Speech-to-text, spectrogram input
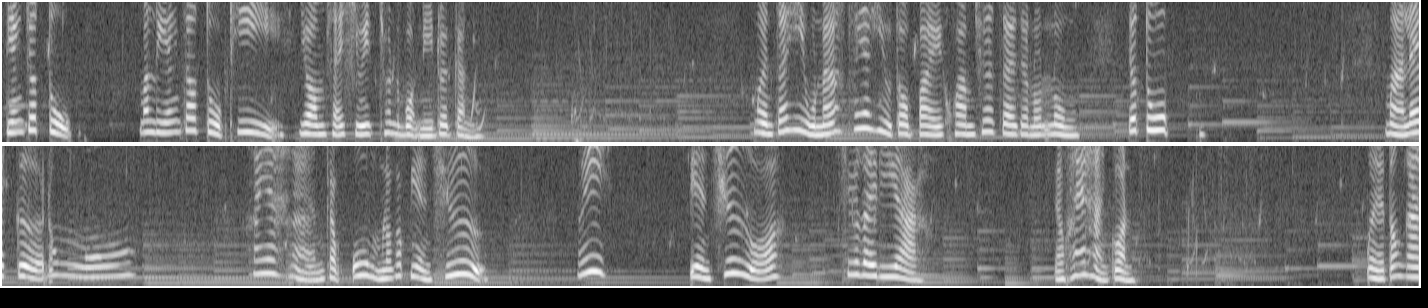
เลี้ยงเจ้าตูบ มาเลี้ยงเจ้าตูบที่ยอมใช้ชีวิตชนบทนี้ด้วยกัน เหมือนจะหิวนะ ถ้ายังหิวต่อไปความเชื่อใจจะลดลง เจ้าตูบ หมาแรกเกิดโอ้โหให้อาหารกับอุ้มแล้วก็เปลี่ยนชื่อเฮ้ยเปลี่ยนชื่อเหรอ ชื่ออะไรดีอะ เดี๋ยวให้อาหารก่อน เหมือนจะต้องการ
